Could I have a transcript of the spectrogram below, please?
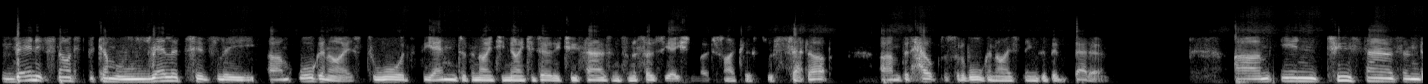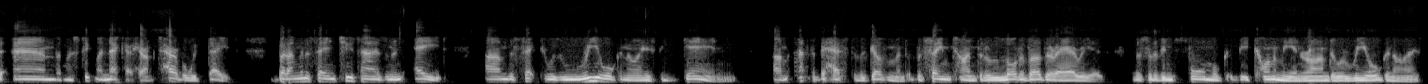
then it started to become relatively um, organized towards the end of the 1990s, early 2000s. An association of motorcyclists was set up um, that helped to sort of organize things a bit better. Um, in 2000, and I'm going to stick my neck out here, I'm terrible with dates, but I'm going to say in 2008, um, the sector was reorganized again um, at the behest of the government at the same time that a lot of other areas, the sort of informal economy in Rwanda were reorganized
